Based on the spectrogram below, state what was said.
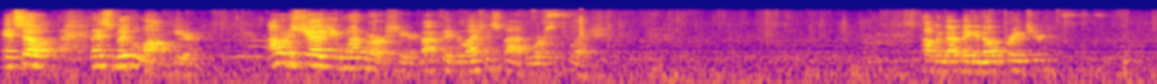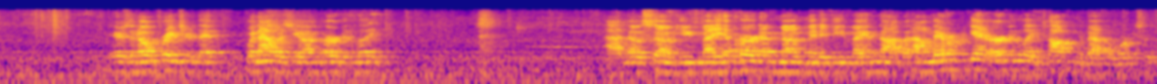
And so, let's move along here. I want to show you one verse here, if I could, Galatians 5, the works of flesh. Talking about being an old preacher. There's an old preacher that, when I was young, Irven Lee. I know some of you may have heard of him, many of you may have not, but I'll never forget Irven Lee talking about the works of the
